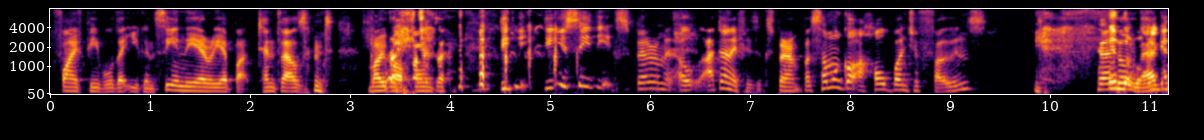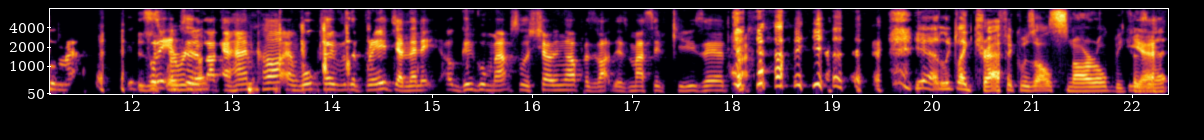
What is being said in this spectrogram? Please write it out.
five people that you can see in the area, but ten thousand mobile Right. phones. Are... did you did you see the experiment? Oh, I don't know if it's experiment, but someone got a whole bunch of phones. Turned In the on wagon? Ma- put it into like a handcart and walked over the bridge, and then it, oh, Google Maps was showing up as like there's massive queues there. yeah. yeah, it looked like traffic was all snarled because Yeah. of that.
